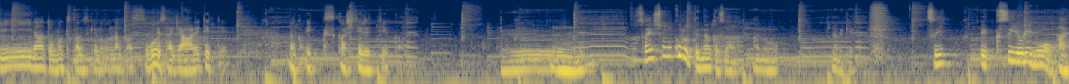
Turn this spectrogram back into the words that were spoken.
いいなと思ってたんですけどなんかすごい最近荒れててなんか X 化してるっていうか、ゃんへえ、うん、最初の頃ってなんかさあのなんだっけ？ツイ X よりも、はい。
